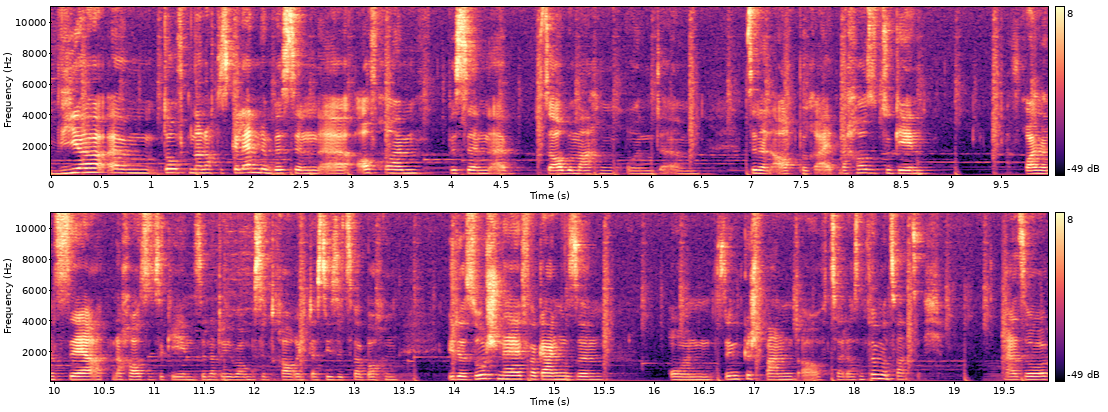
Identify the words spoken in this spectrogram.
wir ähm, durften dann noch das Gelände ein bisschen äh, aufräumen, ein bisschen äh, sauber machen und ähm, sind dann auch bereit, nach Hause zu gehen. Freuen uns sehr, nach Hause zu gehen, sind natürlich aber auch ein bisschen traurig, dass diese zwei Wochen wieder so schnell vergangen sind und sind gespannt auf 2025. Also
